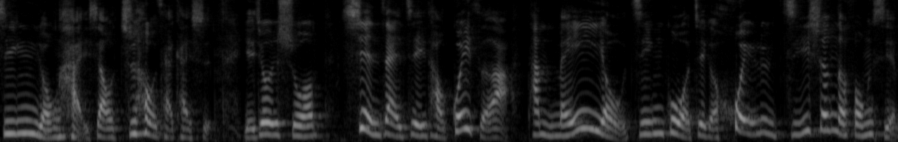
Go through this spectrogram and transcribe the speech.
金融海啸之后才开始。也就是说，现在这一套规则啊，它没有经过这个汇率急升的风险，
